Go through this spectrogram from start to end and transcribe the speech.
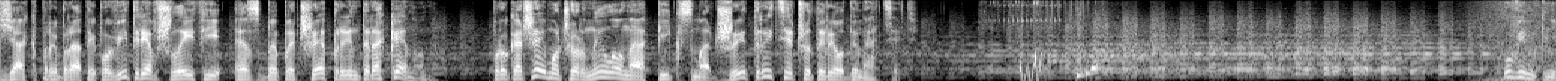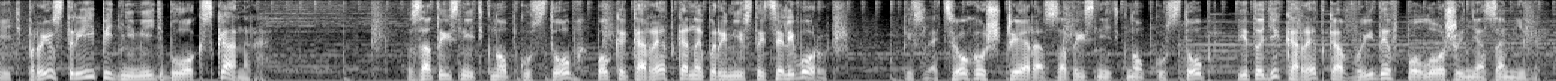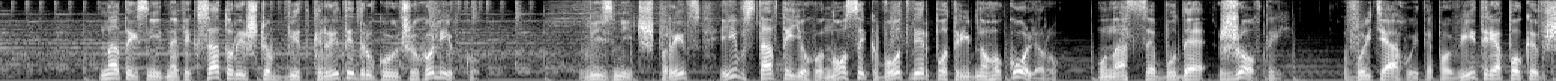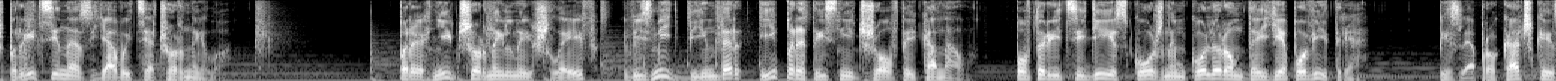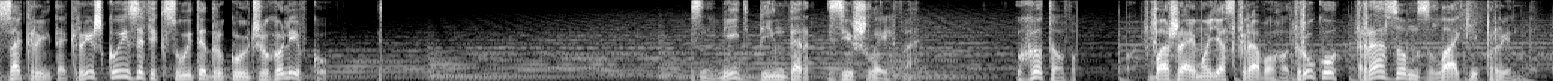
Як прибрати повітря в шлейфі СБПЧ принтера Canon? Прокачаємо чорнило на Pixma G 3411. Увімкніть пристрій підніміть блок сканера. Затисніть кнопку Стоп, поки каретка не переміститься ліворуч. Після цього ще раз затисніть кнопку Стоп, і тоді каретка вийде в положення заміни. Натисніть на фіксатори, щоб відкрити друкуючу голівку. Візьміть шприц і вставте його носик в отвір потрібного кольору. У нас це буде жовтий. Витягуйте повітря, поки в шприці не з'явиться чорнило. Перегніть чорнильний шлейф, візьміть біндер і перетисніть жовтий канал. Повторіть ці дії з кожним кольором, де є повітря. Після прокачки закрийте кришку і зафіксуйте друкуючу голівку. Зніміть біндер зі шлейфа. Готово. Бажаємо яскравого друку разом з Lucky Print.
